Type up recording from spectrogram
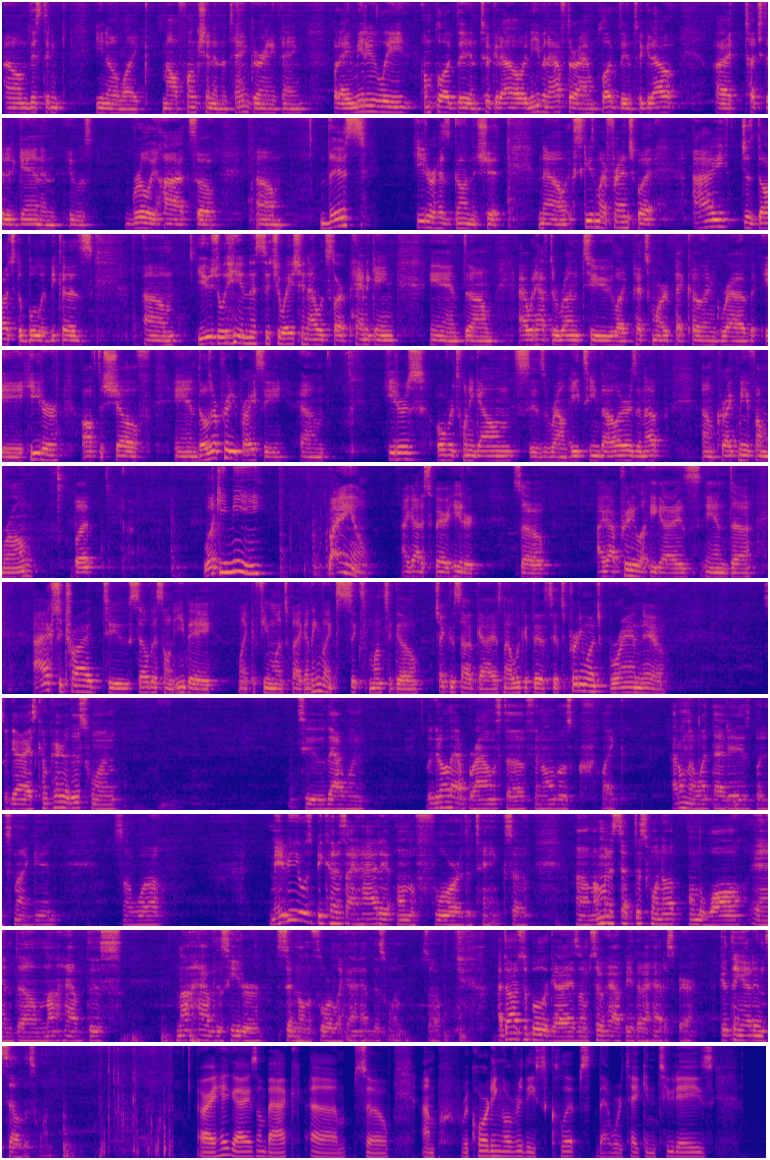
um, this didn't you know like malfunction in the tank or anything but I immediately unplugged it and took it out. And even after I unplugged it and took it out I touched it again and it was really hot. So um, this heater has gone to shit now excuse my French but I just dodged the bullet because um, usually in this situation I would start panicking and um, I would have to run to like PetSmart Petco and grab a heater off the shelf and those are pretty pricey. Um, heaters over 20 gallons is around $18 and up. Um, correct me if I'm wrong but lucky me, bam, I got a spare heater. So I got pretty lucky guys and uh, I actually tried to sell this on eBay like a few months back. I think like six months ago. Check this out guys. Now look at this. It's pretty much brand new. So guys, compare this one to that one. Look at all that brown stuff and all those like, I don't know what that is, but it's not good. So uh, maybe it was because I had it on the floor of the tank. So um, I'm gonna set this one up on the wall and um, not have this not have this heater sitting on the floor like I had this one. So I dodged a bullet guys. I'm so happy that I had a spare. Good thing I didn't sell this one. Alright, hey guys, I'm back. Um, so I'm recording over these clips that were taken two days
